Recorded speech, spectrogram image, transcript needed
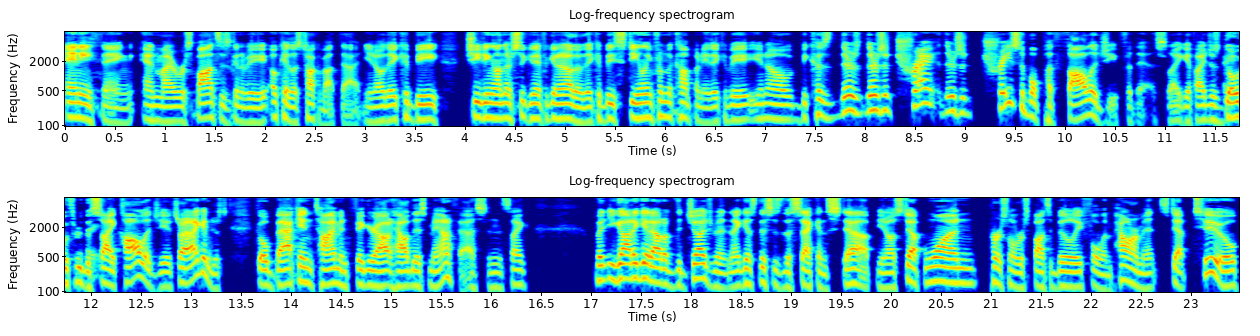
anything and my response is going to be okay let's talk about that. You know they could be cheating on their significant other they could be stealing from the company they could be you know because there's there's a tra- there's a traceable pathology for this. Like if i just go through the psychology it's right i can just go back in time and figure out how this manifests and it's like but you got to get out of the judgment and i guess this is the second step you know step 1 personal responsibility full empowerment. Step 2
